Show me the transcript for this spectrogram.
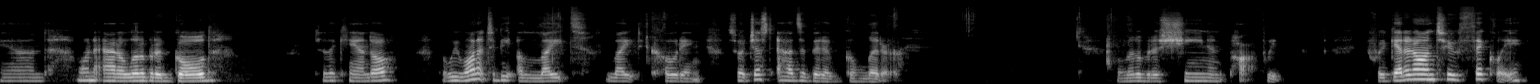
And I want to add a little bit of gold to the candle, but we want it to be a light, light coating. So it just adds a bit of glitter, a little bit of sheen and pop. We, if we get it on too thickly,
